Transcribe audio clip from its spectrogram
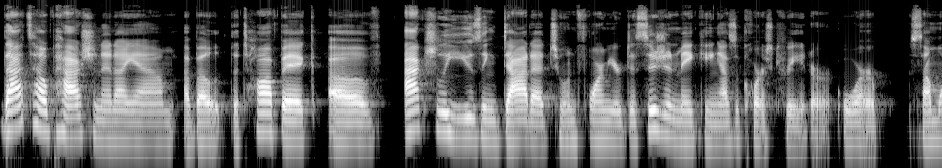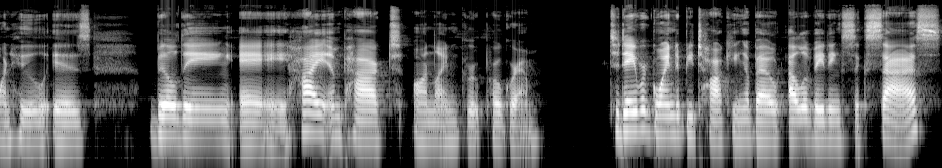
That's how passionate I am about the topic of actually using data to inform your decision making as a course creator or someone who is building a high impact online group program. Today, we're going to be talking about elevating success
